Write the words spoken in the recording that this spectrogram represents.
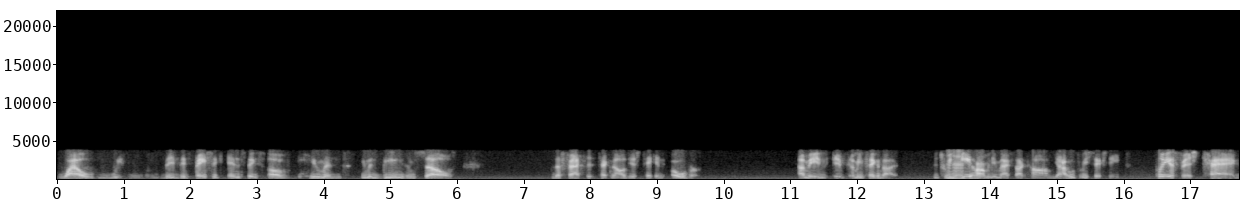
while we the the basic instincts of humans, human beings themselves, the fact that technology has taken over. I mean, if, I mean, think about it. Between Mhm. eHarmony, Match.com, Yahoo 360, Plenty of Fish, Tagged,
